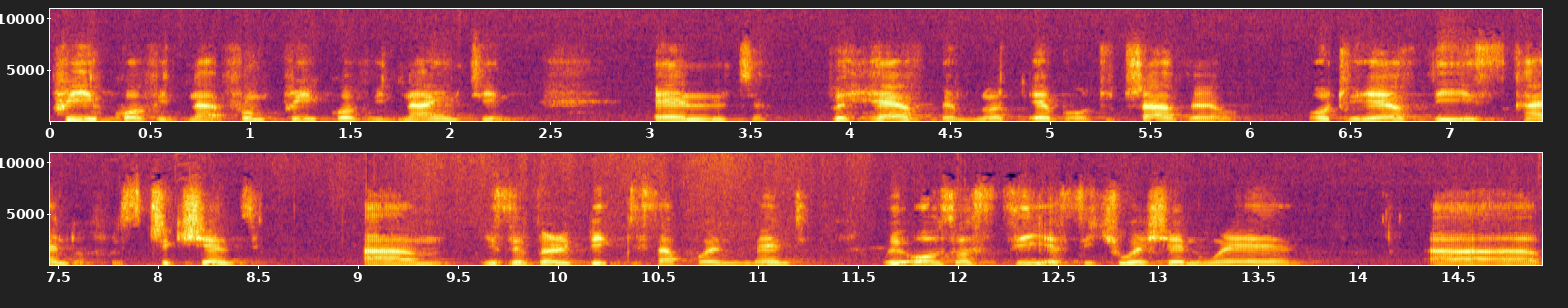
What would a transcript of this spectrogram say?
pre COVID from pre COVID 19. And to have them not able to travel or to have these kind of restrictions um, is a very big disappointment. We also see a situation where uh,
